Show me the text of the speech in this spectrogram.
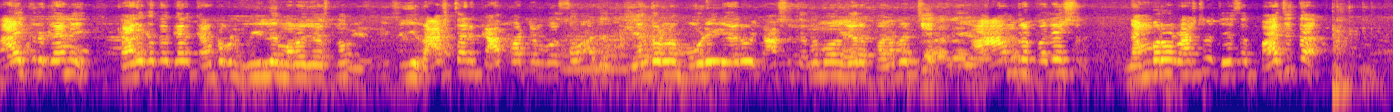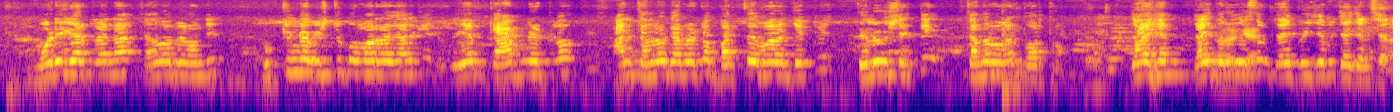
నాయకులు కానీ కార్యకర్తలు కానీ కనపడకుండా వీళ్ళే మనం చేస్తున్నాం. ఈ రాష్ట్రాన్ని కాపాడటం కోసం అది కేంద్రంలో మోడీ గారు రాష్ట్ర చంద్రబాబు గారు బలపరిచి ఆంధ్రప్రదేశ్ నెంబర్ వన్ రాష్ట్రం చేసే బాధ్యత మోడీ గారి పైన చంద్రబాబు పైన ఉంది. ముఖ్యంగా విష్ణు కుమార్ రావు గారికి రేపు క్యాబినెట్లో ఆయన చంద్రబాబు క్యాబినెట్లో భర్తీ ఇవ్వాలని చెప్పి తెలుగు శక్తి చంద్రబాబు గారిని కోరుతున్నాం. జై హింద్ జై తెలుగుదేశం జై బీజేపీ జై జనసేన.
